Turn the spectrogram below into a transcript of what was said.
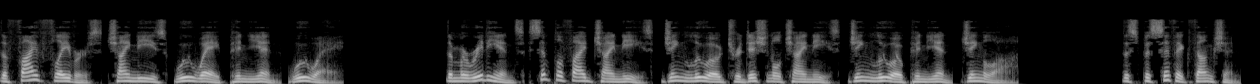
The Five Flavors Chinese, Wu Wei pinyin, Wu Wei. The Meridians simplified Chinese, Jing Luo traditional Chinese, Jing Luo pinyin, Jingla. The specific function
